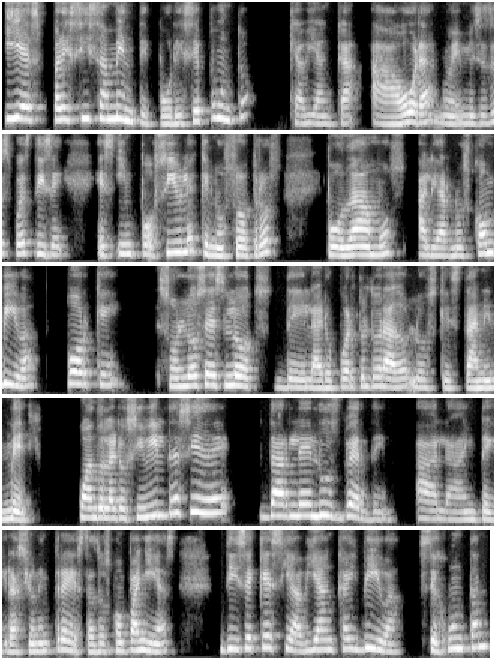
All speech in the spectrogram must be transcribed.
Y es precisamente por ese punto que Avianca ahora, nueve meses después, dice, es imposible que nosotros podamos aliarnos con Viva porque son los slots del aeropuerto El Dorado los que están en medio. Cuando la Aerocivil decide darle luz verde a la integración entre estas dos compañías, dice que si Avianca y Viva se juntan,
